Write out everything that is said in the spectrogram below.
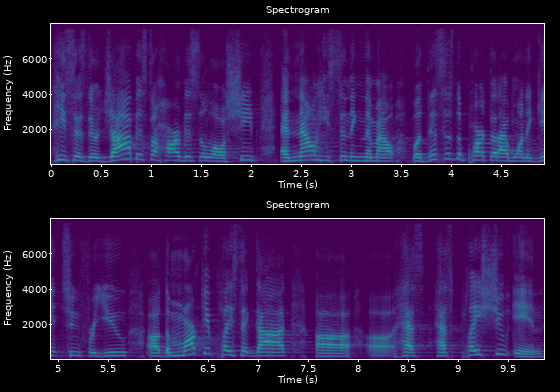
He says their job is to harvest the lost sheep, and now he's sending them out. But this is the part that I want to get to for you. Uh, the marketplace that God uh, uh, has, has placed you in,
